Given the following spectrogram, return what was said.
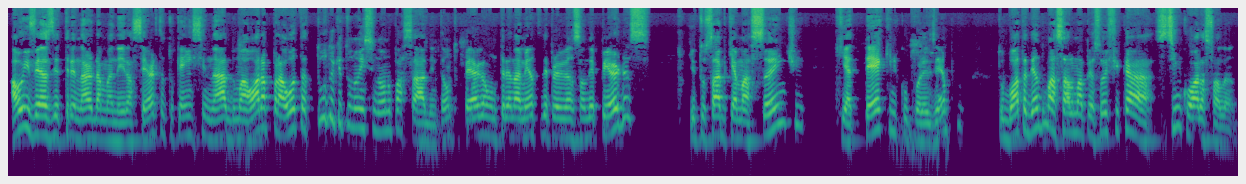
Ao invés de treinar da maneira certa, tu quer ensinar de uma hora para outra tudo que tu não ensinou no passado. Então tu pega um treinamento de prevenção de perdas, que tu sabe que é maçante, que é técnico, por exemplo, tu bota dentro de uma sala uma pessoa e fica cinco horas falando.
